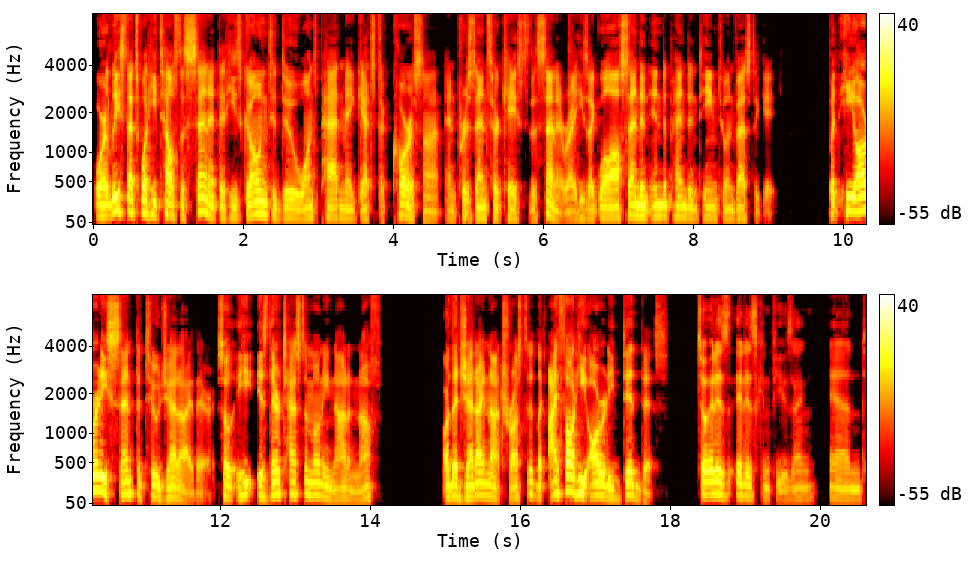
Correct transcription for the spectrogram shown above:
Or at least that's what he tells the Senate that he's going to do once Padme gets to Coruscant and presents her case to the Senate, right? He's like, well, I'll send an independent team to investigate. But he already sent the two Jedi there. So he is their testimony not enough? Are the Jedi not trusted? Like I thought he already did this. So it is it is confusing and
